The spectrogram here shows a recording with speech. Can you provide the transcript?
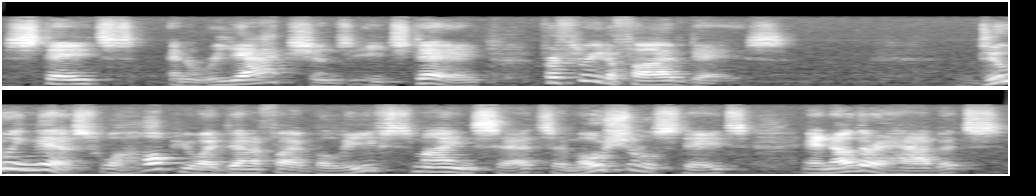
states, and reactions each day for three to five days. Doing this will help you identify beliefs, mindsets, emotional states, and other habits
